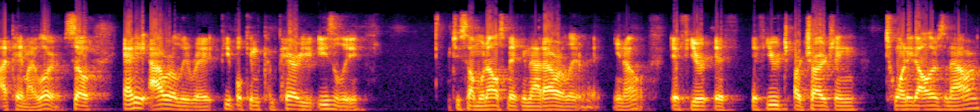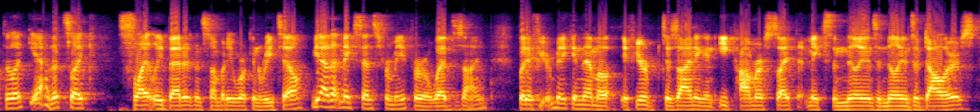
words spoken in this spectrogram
I pay my lawyer. So any hourly rate, people can compare you easily to someone else making that hourly rate. You know, if you're if if you are charging twenty dollars an hour, they're like, yeah, that's like slightly better than somebody working retail. Yeah, that makes sense for me for a web design. But if you're making them a if you're designing an e-commerce site that makes them millions and millions of dollars,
